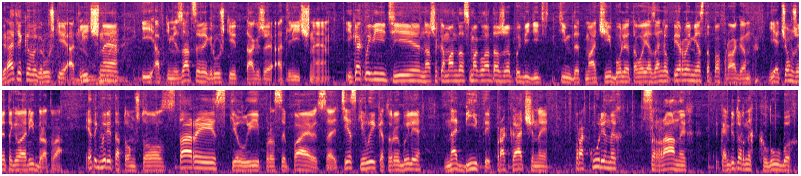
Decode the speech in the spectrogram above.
Графика в игрушке отличная, и оптимизация в игрушке также отличная. И как вы видите, наша команда смогла даже победить в Team Deathmatch, и более того, я занял первое место по фрагам. И о чем же это говорит, братва? Это говорит о том, что старые скиллы просыпаются. Те скиллы, которые были набиты, прокачаны в прокуренных, сраных компьютерных клубах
